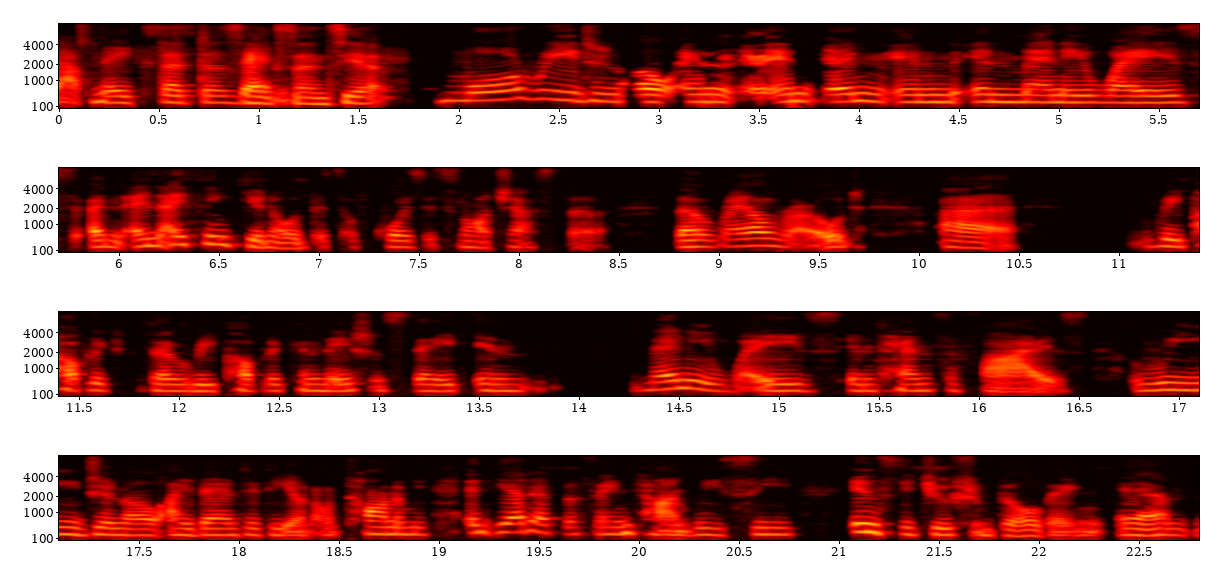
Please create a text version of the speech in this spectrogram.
that makes that does sense. make sense. Yeah, more regional in in in in in many ways, and and I think you know this. Of course, it's not just the the railroad. Uh, republic the republican nation state in many ways intensifies regional identity and autonomy and yet at the same time we see institution building and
